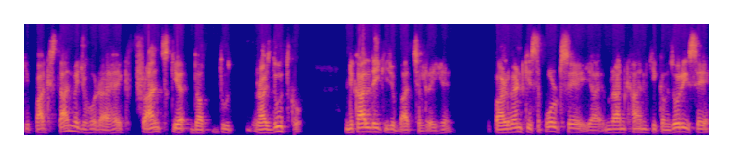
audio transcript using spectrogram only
कि पाकिस्तान में जो हो रहा है कि फ्रांस के राजदूत को निकालने की जो बात चल रही है, पार्लियामेंट की सपोर्ट से या इमरान खान की कमज़ोरी से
